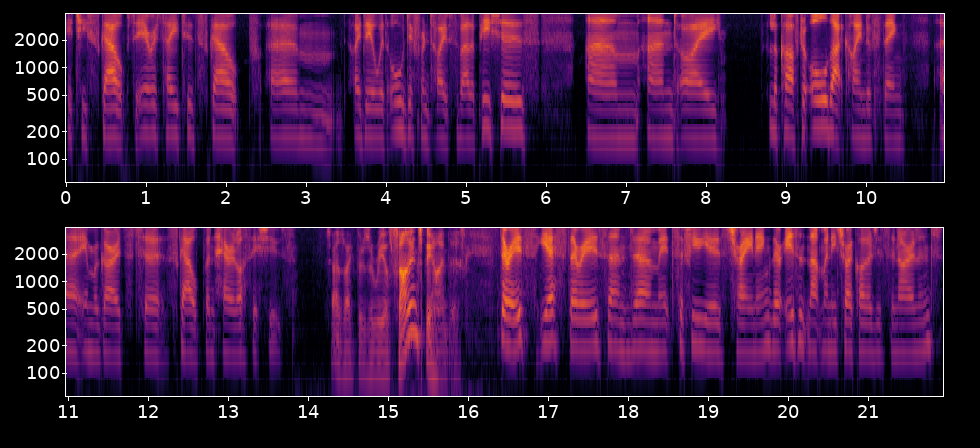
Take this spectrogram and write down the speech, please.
itchy scalp to irritated scalp. Um, I deal with all different types of alopecias, um, and I look after all that kind of thing uh, in regards to scalp and hair loss issues. Sounds like there's a real science behind this. There is, yes, there is, and um, it's a few years training. There isn't that many trichologists in Ireland,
